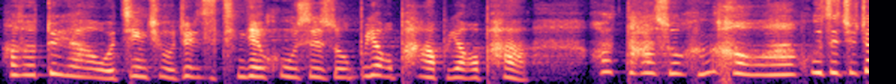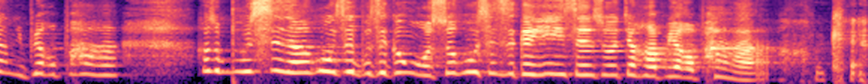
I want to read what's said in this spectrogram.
他说：“对啊，我进去我就一直听见护士说不要怕，不要怕。”啊他说很好啊，护士就叫你不要怕啊。他说不是啊，护士不是跟我说，护士是跟医生说叫他不要怕啊。OK，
